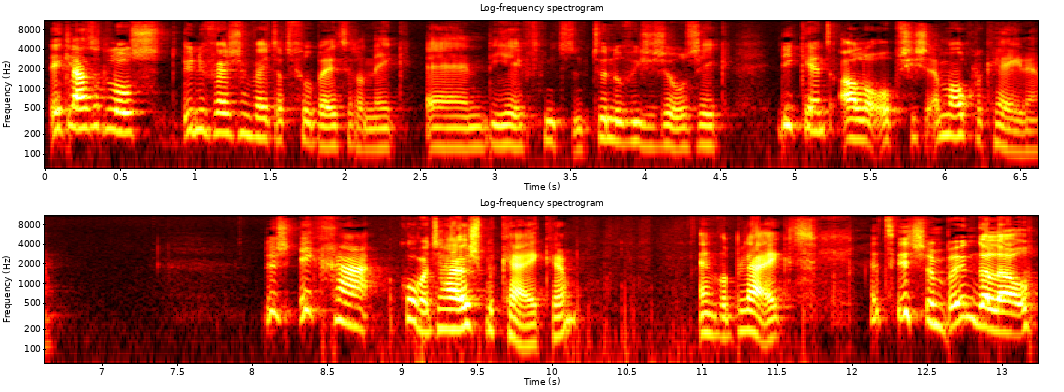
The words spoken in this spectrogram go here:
Ik laat het los. Het universum weet dat veel beter dan ik. En die heeft niet een tunnelvisie zoals ik. Die kent alle opties en mogelijkheden. Dus ik ga, kom het huis bekijken. En wat blijkt? Het is een bungalow.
